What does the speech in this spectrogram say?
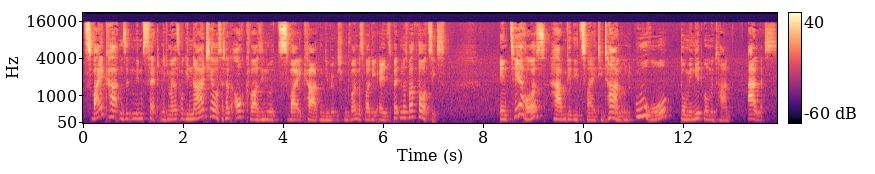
Zwei Karten sind in dem Set. Und ich meine, das Original Terror Set hat auch quasi nur zwei Karten, die wirklich gut waren. Das war die Elsbeth und das war Thoughtseize. In Teros haben wir die zwei Titanen und Uro dominiert momentan alles.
